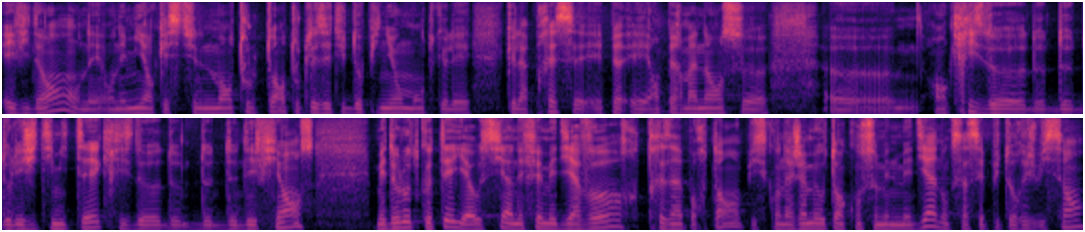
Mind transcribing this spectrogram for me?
évident, on est, on est mis en questionnement tout le temps, toutes les études d'opinion montrent que, les, que la presse est, en permanence euh, euh, en crise de, de, légitimité, crise de, défiance. Mais de l'autre côté, il y a aussi un effet médiavore très important, puisqu'on n'a jamais autant consommé de médias, donc ça c'est plutôt réjouissant.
